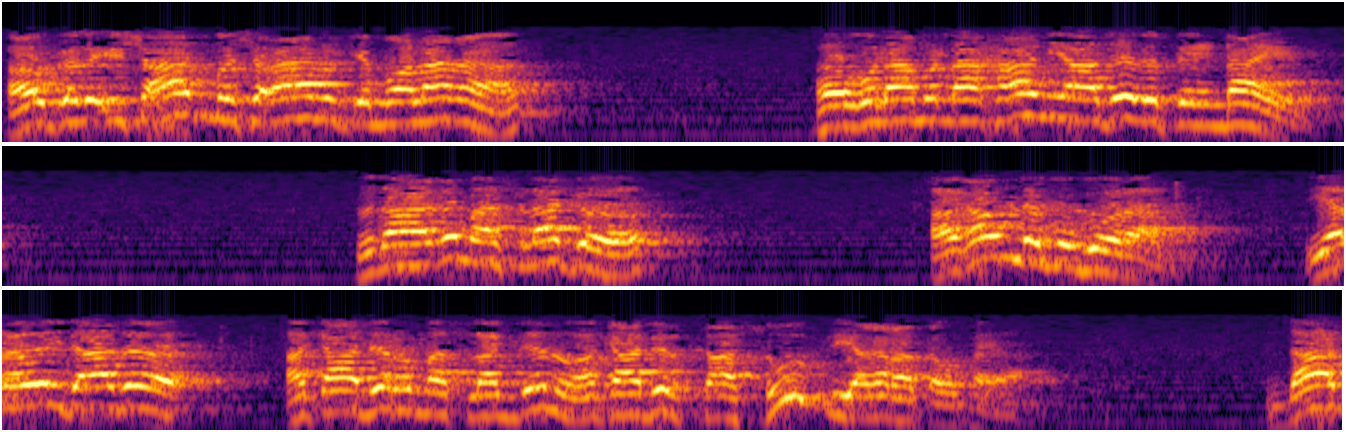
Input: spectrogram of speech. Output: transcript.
او کل اشاعت مشرانو کے مولانا غلام اللہ خان یادے دے پینڈائے نو دا مسئلہ کو اغم لگو گورا۔ یا روی دا اکابر مسلک دے نو اکابر تاسوب دی اگر آتا ہو خیا داد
